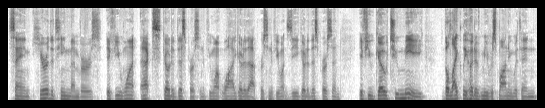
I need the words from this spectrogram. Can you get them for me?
saying, "Here are the team members. If you want X, go to this person. If you want Y, go to that person. If you want Z, go to this person. If you go to me, the likelihood of me responding within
